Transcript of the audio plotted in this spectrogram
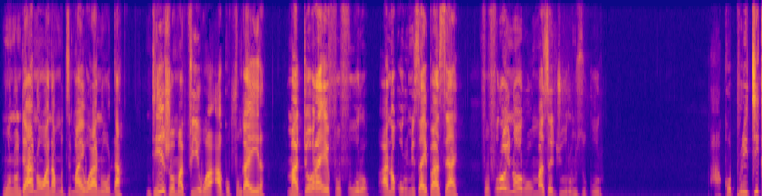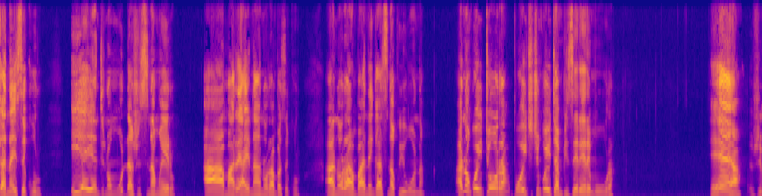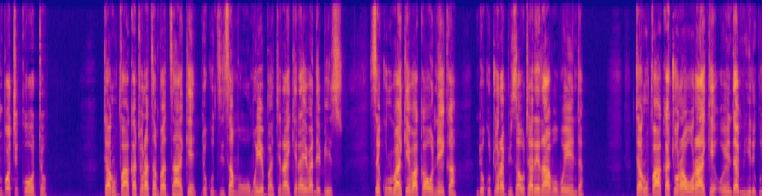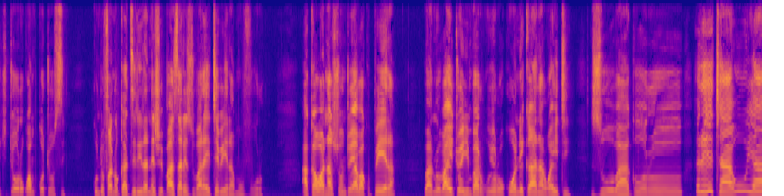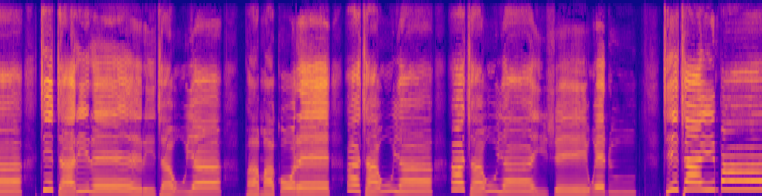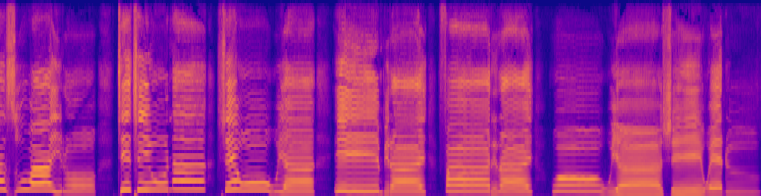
Munhu ndaanowana mudzimai waanoda. Ndizvo mapfihwa agopfungaira. Madhora efufuro anokurumisai pasi aya. Fufuro inoruma sejuru muzukuru hako pritika nhai sekuru iyeye ndinomuda zvisina mwero. Haa mari haina anoramba sekuru. Anoramba anenge asina kuiona. Anongoitora bhoi chichingoita mbizerere muura. Heha zvimboti koto. Tarubva akatora tsamba dzake ndokudziisa muhomwe yebhachi rake raiva nebesu. Sekuru vake vakaoneka ndokutora bhizautare ravo voenda tarubva akatorawo rake oenda mhiri kuchitoro kwamukotosi kundofanogadzirira nezvebasa rezuva raitevera muvhuro. Akawana svondo yava kupera. Vanhu vaitoimba rwiyo rwokuonekana rwaiti zuva guru richauya titarire richauya pamakore achauya achauya ishe wedu tichaimba zuva iro tichiona sheouya imbirai farirai wouya she wedu.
